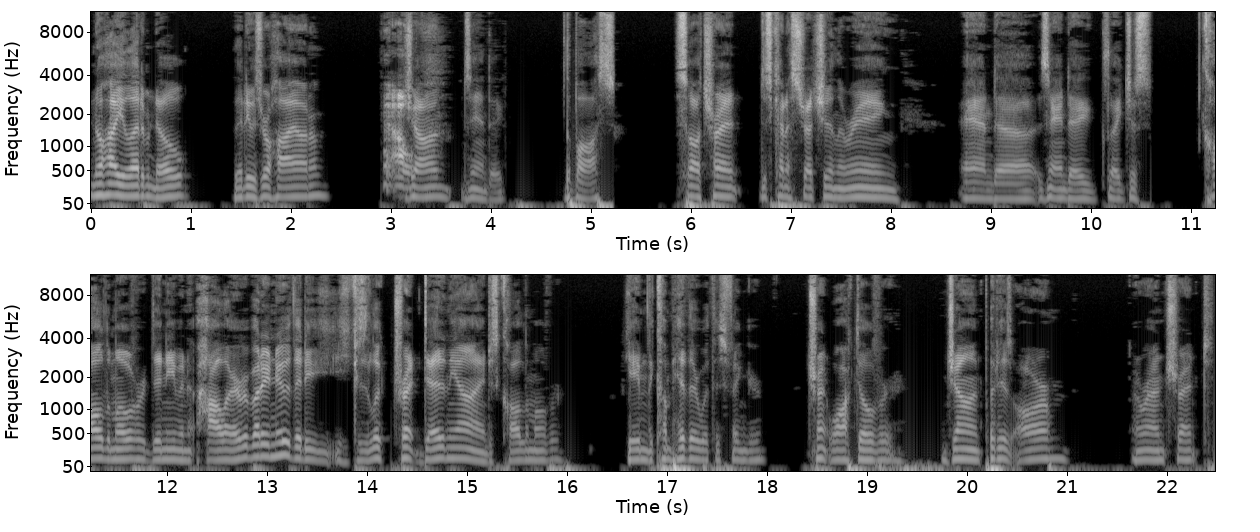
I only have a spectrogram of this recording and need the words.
Know how you let him know that he was real high on him? Ow. John Zandig, the boss, saw Trent just kind of stretching in the ring, and uh, Zandig like just called him over, didn't even holler. Everybody knew that he, because he, looked Trent dead in the eye and just called him over. Gave him to come hither with his finger. Trent walked over. John put his arm around Trent,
